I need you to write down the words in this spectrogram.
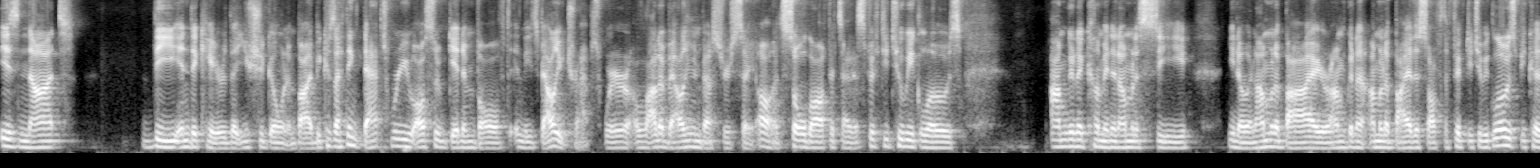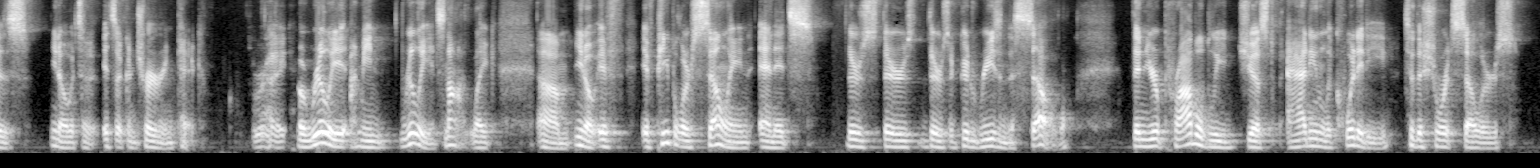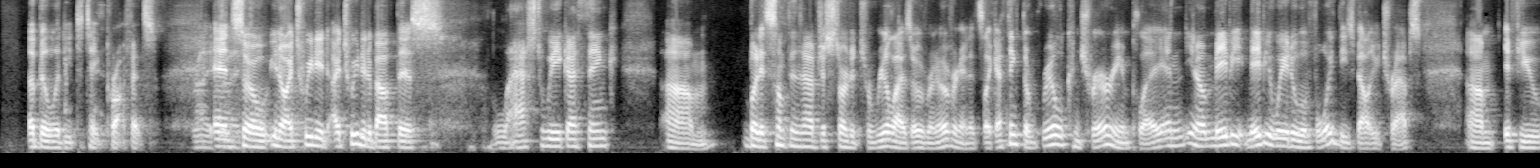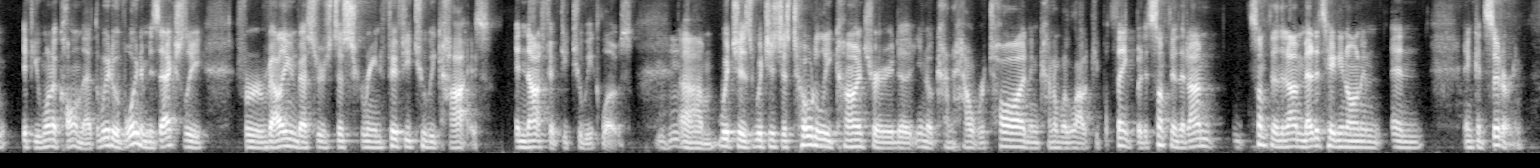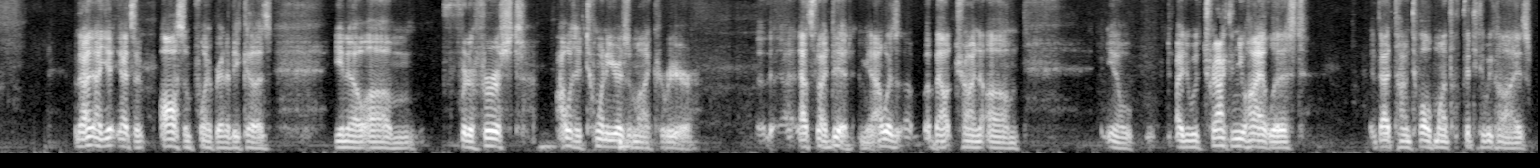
is not the indicator that you should go in and buy because i think that's where you also get involved in these value traps where a lot of value investors say oh it's sold off it's at its 52 week lows. I'm going to come in and i'm going to see you know and i'm going to buy or i'm going to i'm going to buy this off the 52 week lows because you know it's a it's a contrarian pick. Right, but really i mean really it's not. Like um, you know if if people are selling and it's there's there's there's a good reason to sell then you're probably just adding liquidity to the short sellers ability to take profits right. and right. so you know i tweeted i tweeted about this last week i think um, but it's something that i've just started to realize over and over again it's like i think the real contrarian play and you know maybe maybe a way to avoid these value traps um, if you if you want to call them that the way to avoid them is actually for value investors to screen 52 week highs and not 52 week lows Mhm. um, which is which is just totally contrary to you know kind of how we're taught and kind of what a lot of people think but it's something that i'm something that i'm meditating on and and and considering That- that- that's an awesome point, Brandon, because you know, um, for the first, I would say 20 years of my career, that's what I did. I mean, I was about trying to, um, you know, I would track the new high list at that time, 12 month, 52 week highs,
